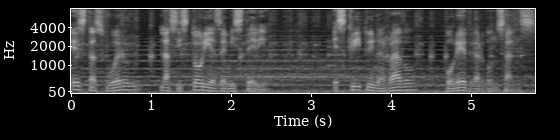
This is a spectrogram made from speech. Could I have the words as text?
Estas fueron las historias de misterio, escrito y narrado por Edgar González.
